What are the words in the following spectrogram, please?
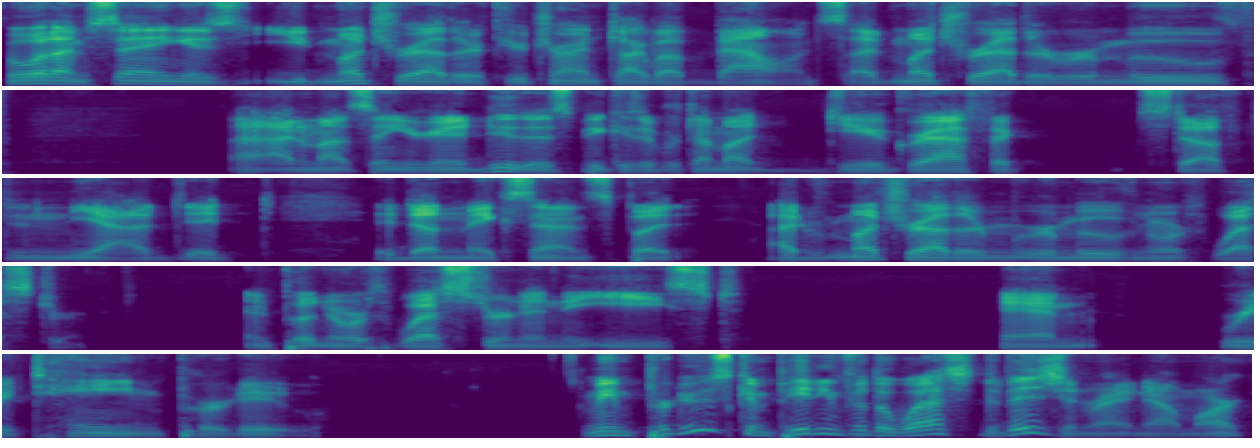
But what I'm saying is, you'd much rather, if you're trying to talk about balance, I'd much rather remove. I'm not saying you're going to do this because if we're talking about geographic stuff, then yeah, it it doesn't make sense. But I'd much rather remove Northwestern and put Northwestern in the East and retain Purdue. I mean, Purdue's competing for the West Division right now, Mark.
